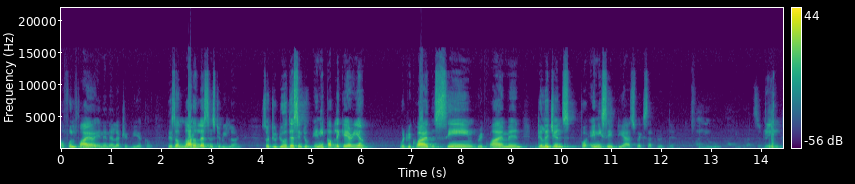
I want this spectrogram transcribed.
a full fire in an electric vehicle. There's a lot of lessons to be learned. So to do this into any public area would require the same requirement, diligence for any safety aspects that were there. Are you, are you considering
